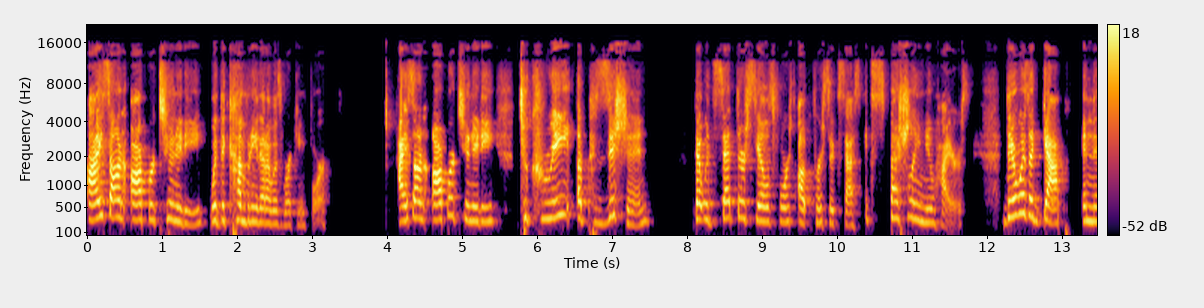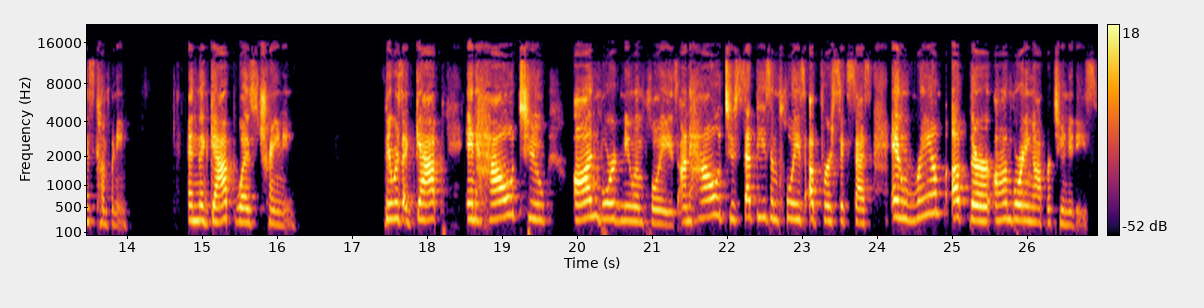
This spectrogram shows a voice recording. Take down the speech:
I saw an opportunity with the company that I was working for. I saw an opportunity to create a position that would set their sales force up for success, especially new hires. There was a gap in this company, and the gap was training. There was a gap in how to onboard new employees, on how to set these employees up for success and ramp up their onboarding opportunities.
